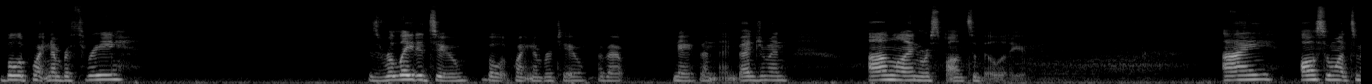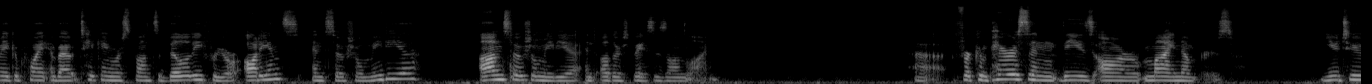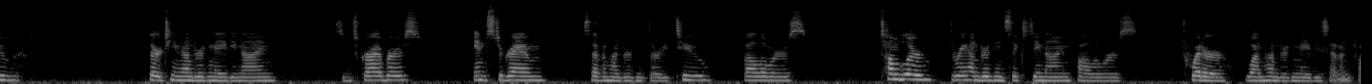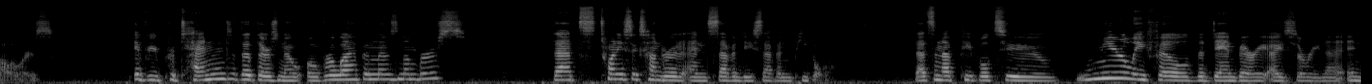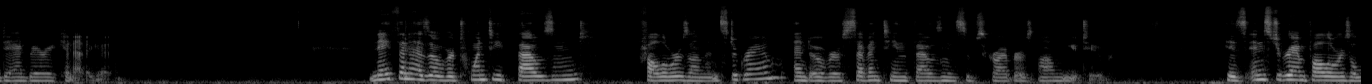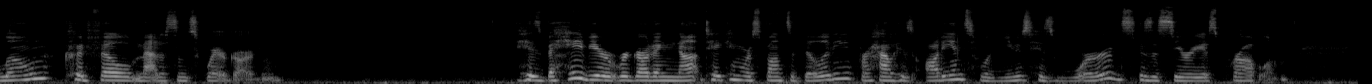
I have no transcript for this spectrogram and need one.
Bullet point number three is related to bullet point number two about Nathan, and Benjamin. Online responsibility. I also want to make a point about taking responsibility for your audience and social media, on social media, and other spaces online. Uh, for comparison, these are my numbers YouTube, 1,389 subscribers, Instagram, 732 followers, Tumblr, 369 followers, Twitter 187 followers. If you pretend that there's no overlap in those numbers, that's 2,677 people. That's enough people to nearly fill the Danbury Ice Arena in Danbury, Connecticut. Nathan has over 20,000 followers on Instagram and over 17,000 subscribers on YouTube. His Instagram followers alone could fill Madison Square Garden. His behavior regarding not taking responsibility for how his audience will use his words is a serious problem.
